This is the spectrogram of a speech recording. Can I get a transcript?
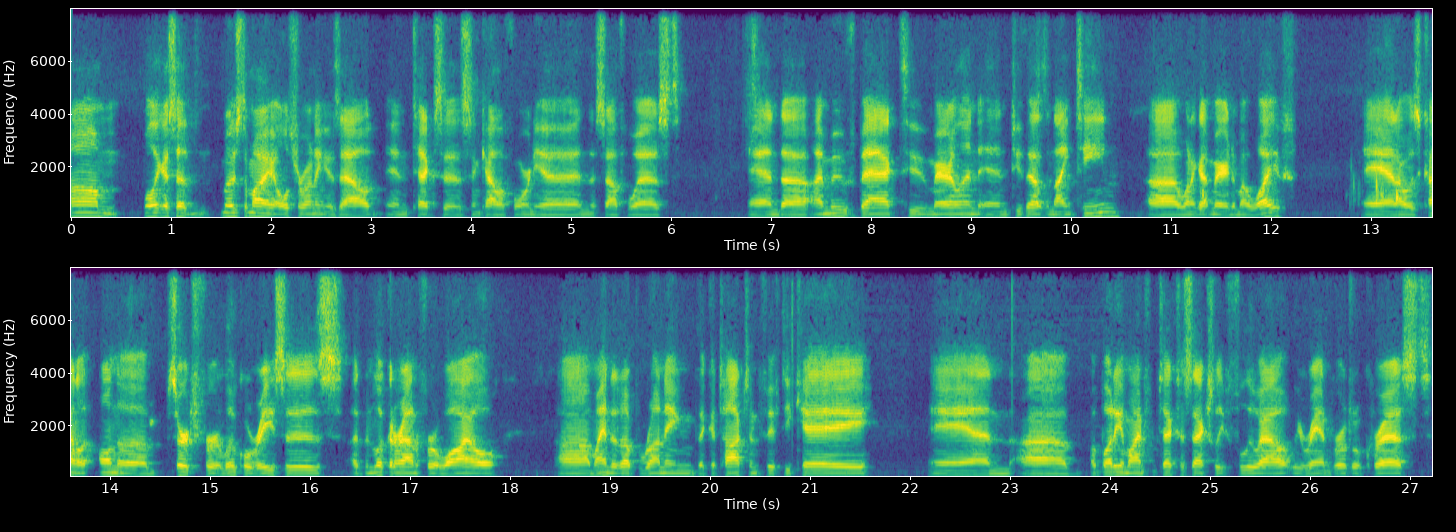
Um, well, like I said, most of my ultra running is out in Texas and California and the Southwest. And uh, I moved back to Maryland in 2019 uh, when I got married to my wife. And I was kind of on the search for local races. I'd been looking around for a while. Um, I ended up running the Catoctin 50K. And uh, a buddy of mine from Texas actually flew out. We ran Virgil Crest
